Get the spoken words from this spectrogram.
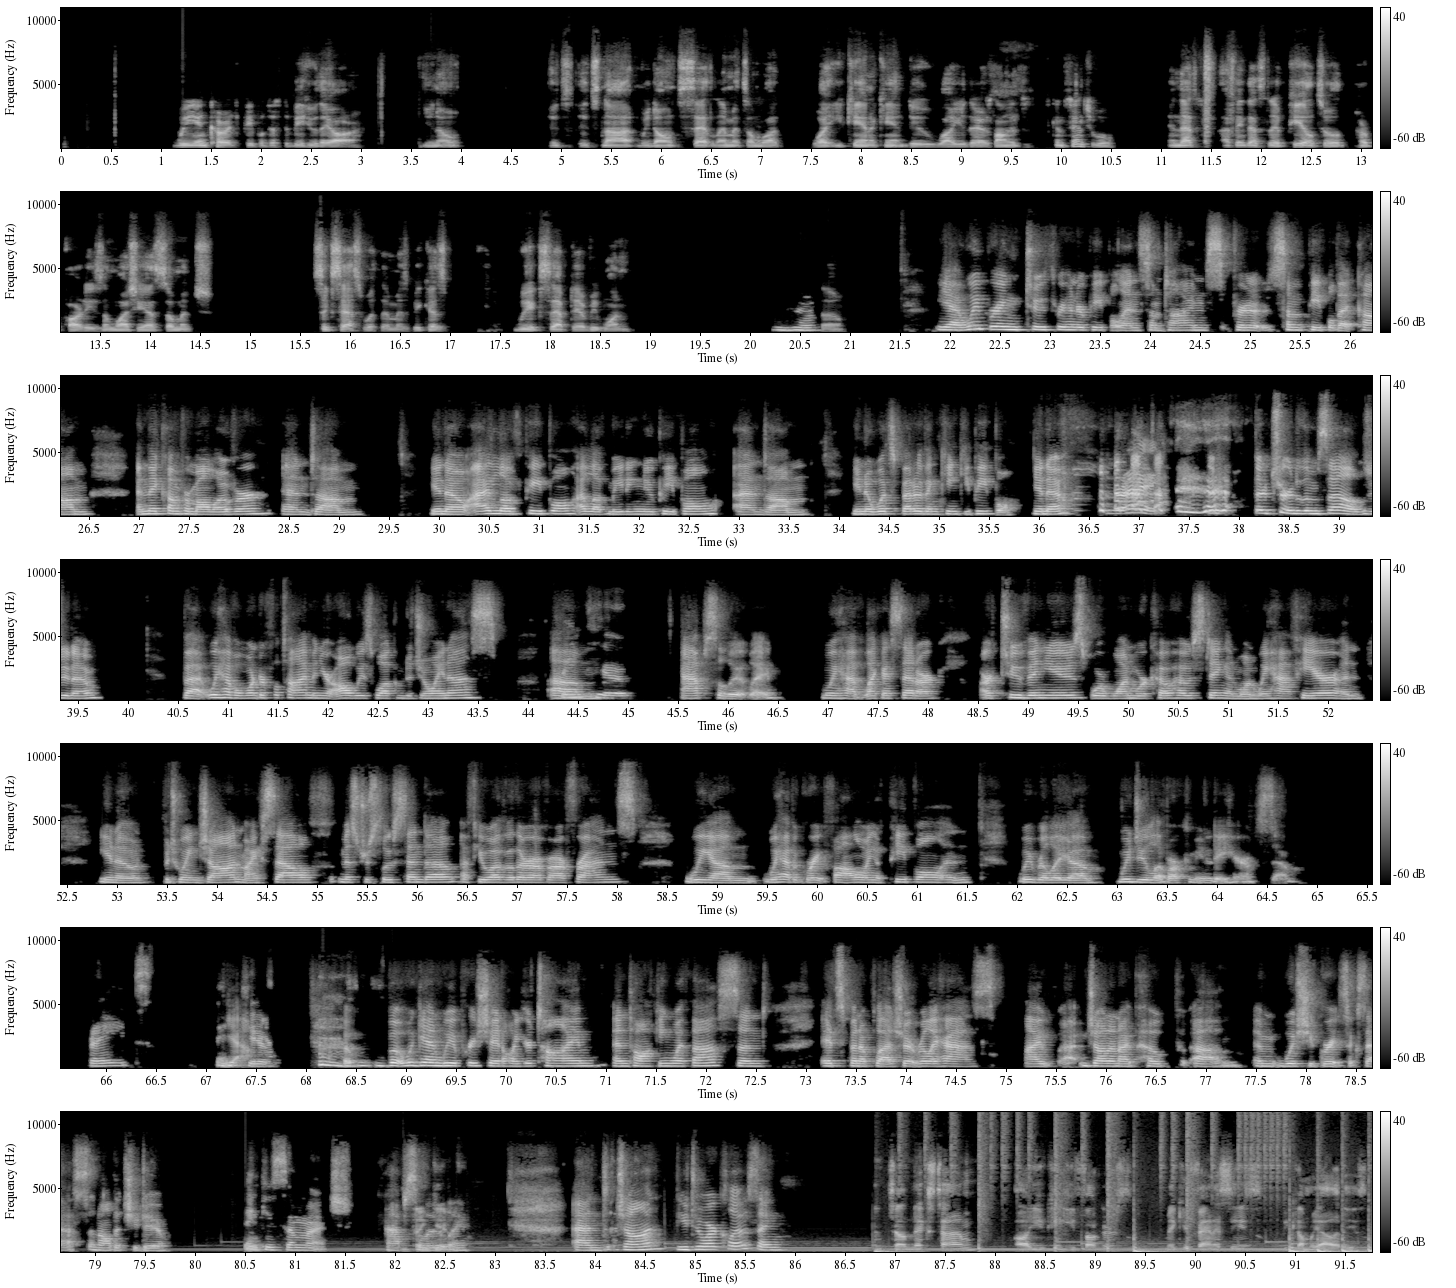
we encourage people just to be who they are. You know, it's it's not we don't set limits on what what you can or can't do while you're there as long as it's consensual and that's i think that's the appeal to her parties and why she has so much success with them is because we accept everyone. Mm-hmm. so. Yeah we bring two three hundred people in sometimes for some people that come and they come from all over and um you know i love people. I love meeting new people and um you know what's better than kinky people you know? Right. They're, they're, true to themselves you know but we have a wonderful time and you're always welcome to join us. Um, thank you. absolutely. We have like i said our our two venues. Where one we're co-hosting and one we have here. And you know between john myself mistress lucinda a few other of our friends we um we have a great following of people and we really um we do love our community here so. Great. Thank yeah. you but, but again we appreciate all your time and talking with us and it's been a pleasure. It really has. I john and i hope um, and wish you great success in all that you do. Thank you so much. Absolutely. And john you do our closing. Until next time all you kinky fuckers, make your fantasies become realities.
